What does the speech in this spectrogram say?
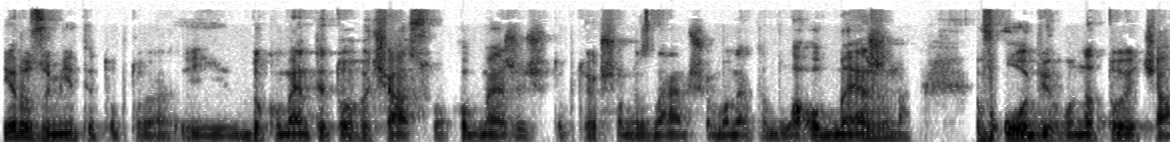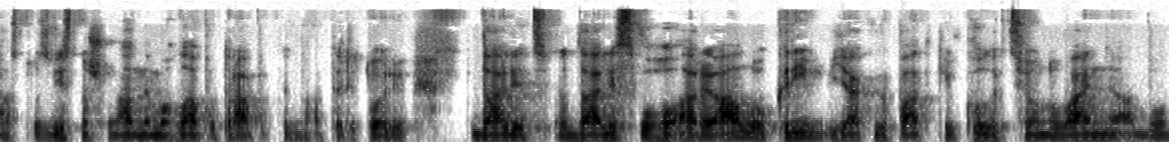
і розуміти, тобто і документи того часу обмежуючи. Тобто, якщо ми знаємо, що монета була обмежена в обігу на той час, то звісно, що вона не могла потрапити на територію далі, далі свого ареалу, крім як випадків колекціонування або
